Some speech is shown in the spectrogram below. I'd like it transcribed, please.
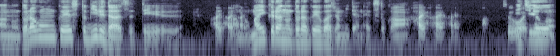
あの、ドラゴンクエストビルダーズっていう、はいはいはいあの。マイクラのドラクエバージョンみたいなやつとか、はいはいはい。あすごい。一応、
